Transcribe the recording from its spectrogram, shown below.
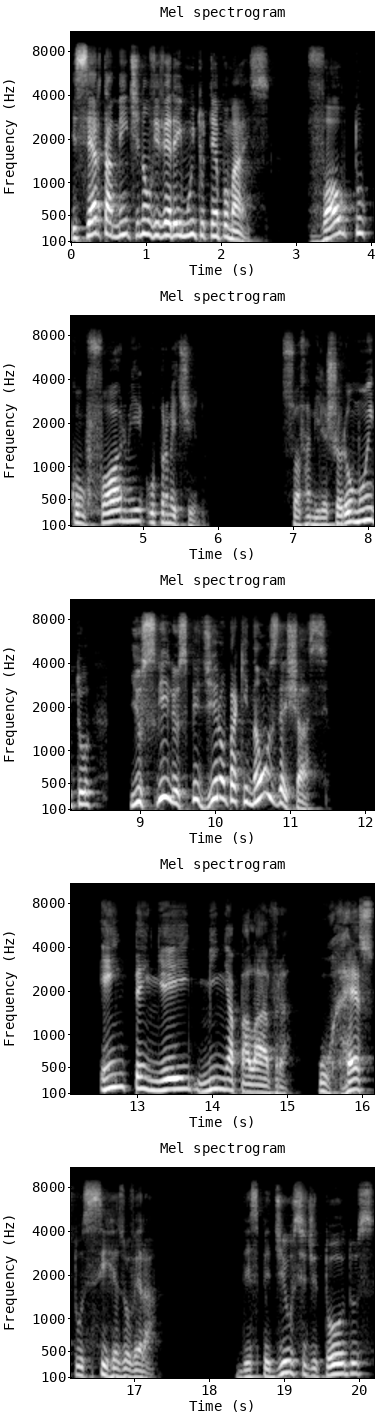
e certamente não viverei muito tempo mais. Volto conforme o prometido. Sua família chorou muito e os filhos pediram para que não os deixasse. Empenhei minha palavra, o resto se resolverá. Despediu-se de todos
